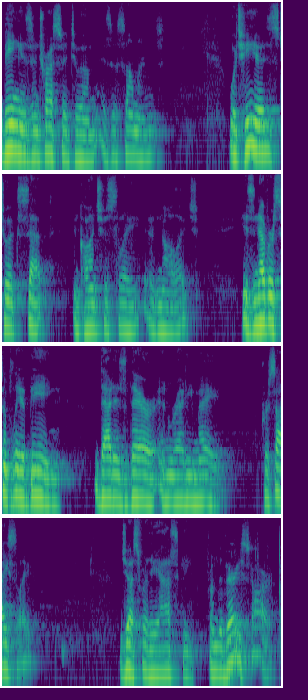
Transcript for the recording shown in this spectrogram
Being is entrusted to him as a summons, which he is to accept and consciously acknowledge. He is never simply a being that is there and ready made, precisely, just for the asking. From the very start,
